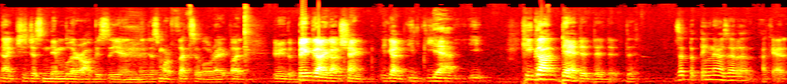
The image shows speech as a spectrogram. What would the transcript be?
like she's just nimbler, obviously, and, and just more flexible, right? But dude, the big guy got shanked. He got he, he- Yeah. He, he got dead. dead, dead, dead, dead. Is that the thing now? Is that a okay?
